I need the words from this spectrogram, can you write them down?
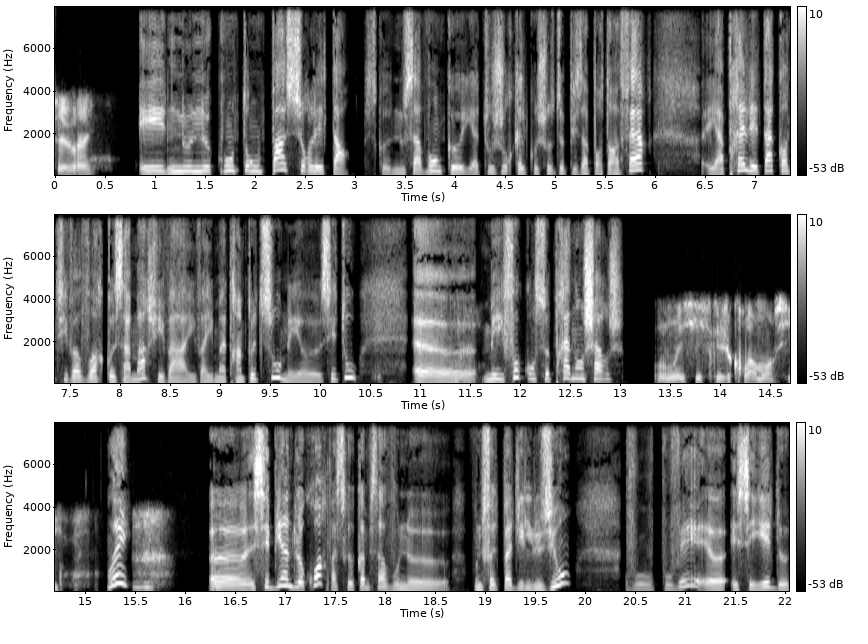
c'est vrai. Et nous ne comptons pas sur l'État parce que nous savons qu'il y a toujours quelque chose de plus important à faire et après l'État quand il va voir que ça marche il va il va y mettre un peu de sous mais euh, c'est tout. Euh, Ouais. Mais il faut qu'on se prenne en charge. Oui, c'est ce que je crois moi aussi. Oui. Euh, c'est bien de le croire parce que comme ça, vous ne, vous ne faites pas d'illusions. Vous pouvez essayer de,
